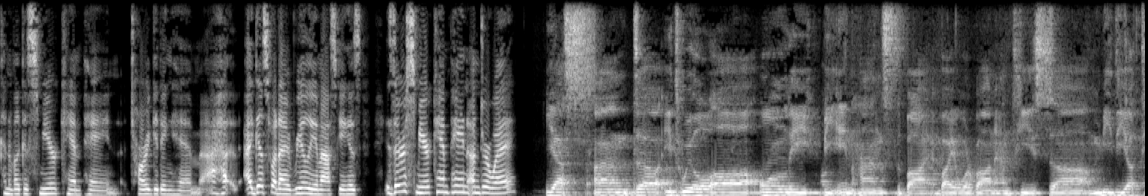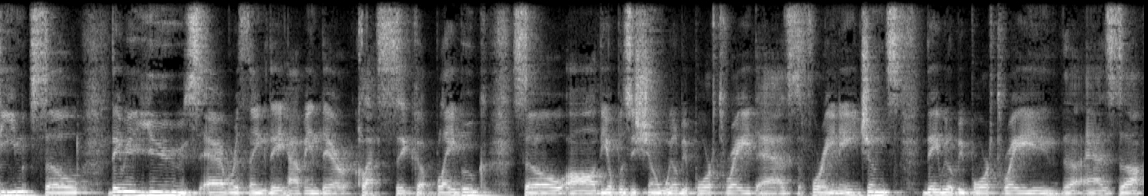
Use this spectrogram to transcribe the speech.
kind of like a smear campaign targeting him. I, I guess what I really am asking is: is there a smear campaign underway? Yes, and uh, it will uh, only be enhanced by by Orban and his uh, media team. So they will use everything they have in their classic playbook. So uh, the opposition will be portrayed as foreign agents. They will be portrayed as uh,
